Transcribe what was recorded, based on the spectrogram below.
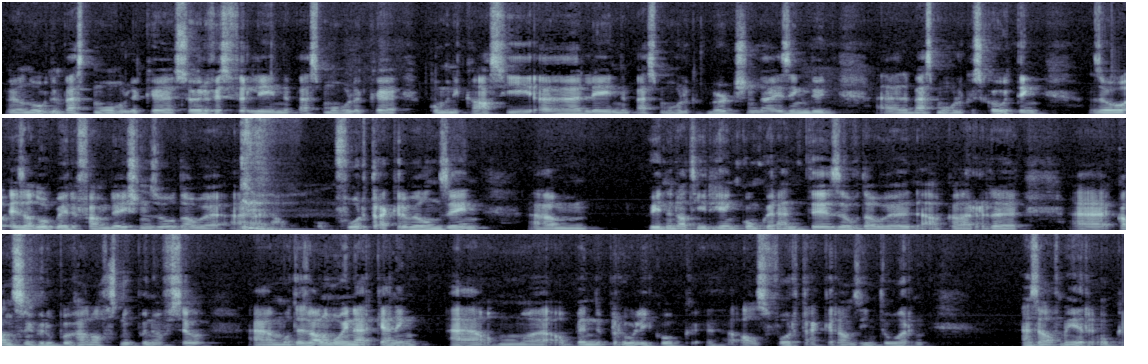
We willen ook de best mogelijke service verlenen, de best mogelijke communicatie uh, lenen, de best mogelijke merchandising doen, de best mogelijke scouting. Zo is dat ook bij de foundation zo, dat we op voortrekker willen zijn. Um, weten dat hier geen concurrent is of dat we elkaar kansengroepen gaan afsnoepen of zo. Uh, maar het is wel een mooie erkenning uh, om uh, op binnen de Pro League ook als voortrekker aanzien te worden. En zelf meer, ook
